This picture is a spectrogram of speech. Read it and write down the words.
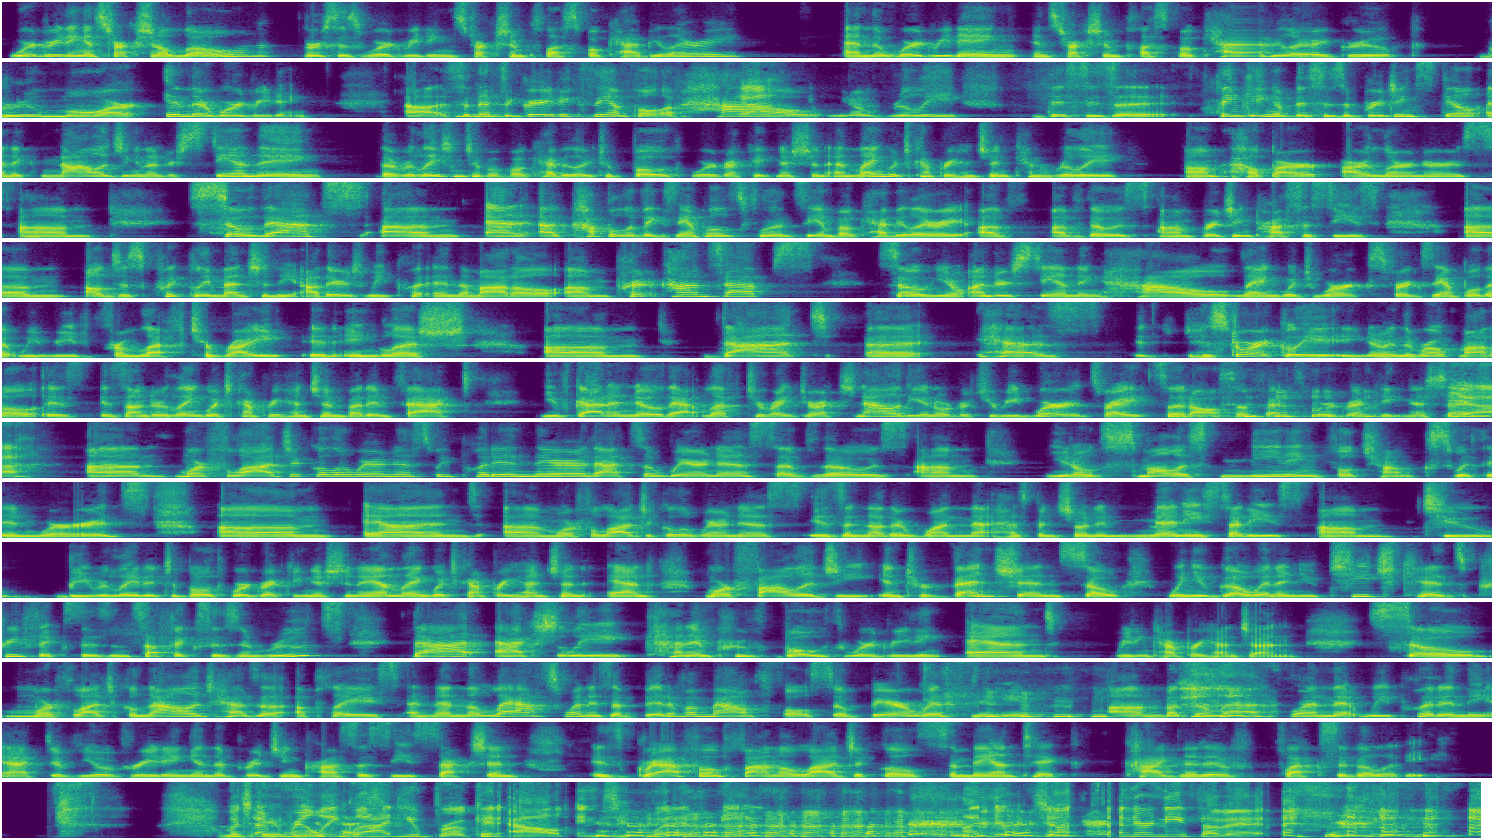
Word reading instruction alone versus word reading instruction plus vocabulary, and the word reading instruction plus vocabulary group grew more in their word reading. Uh, so that's a mm-hmm. great example of how yeah. you know really this is a thinking of this as a bridging skill and acknowledging and understanding the relationship of vocabulary to both word recognition and language comprehension can really um, help our our learners. Um, so that's um, and a couple of examples, fluency and vocabulary of of those um, bridging processes. Um, I'll just quickly mention the others. We put in the model um, print concepts. So you know, understanding how language works. For example, that we read from left to right in English. that uh, has historically, you know, in the rope model is is under language comprehension, but in fact, you've got to know that left to right directionality in order to read words, right? So it also affects word recognition. Yeah. Um, morphological awareness we put in there. That's awareness of those, um, you know, smallest meaningful chunks within words. Um, and uh, morphological awareness is another one that has been shown in many studies um, to be related to both word recognition and language comprehension and morphology intervention. So when you go in and you teach kids prefixes and suffixes and roots, that actually can improve both word reading and reading comprehension. So morphological knowledge has a, a, place. And then the last one is a bit of a mouthful, so bear with me. um, but the last one that we put in the active view of reading in the bridging processes section is graphophonological semantic cognitive flexibility. Which I'm really glad you broke it out into what it means under, just underneath of it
